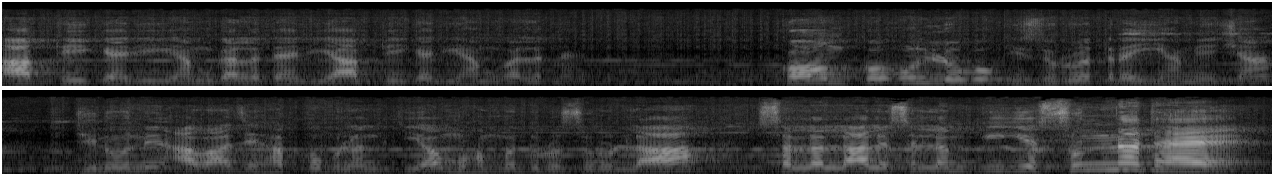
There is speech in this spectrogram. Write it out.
आप ठीक हैं जी, हम गलत हैं जी, आप ठीक है जी, हम गलत हैं। कौम को उन लोगों की ज़रूरत रही हमेशा जिन्होंने आवाज़ हक को बुलंद किया, मोहम्मद रसूलुल्लाह सल्लल्लाहु अलैहि वसल्लम की ये सुन्नत है।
